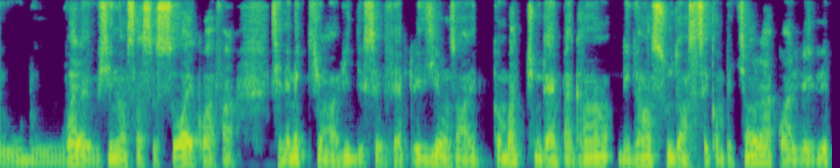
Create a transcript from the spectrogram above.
ou de, voilà. Sinon, ça se saurait quoi. Enfin, c'est des mecs qui ont envie de se faire plaisir. On s'en envie de combattre. Tu ne gagnes pas grand des grands sous dans ces compétitions-là quoi. Les, les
